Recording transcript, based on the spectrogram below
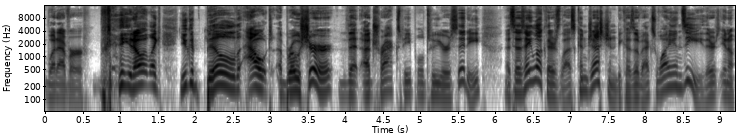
whatever. you know, like you could build out a brochure that attracts people to your city that says, "Hey, look, there's less congestion because of X, Y, and Z." There's, you know,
